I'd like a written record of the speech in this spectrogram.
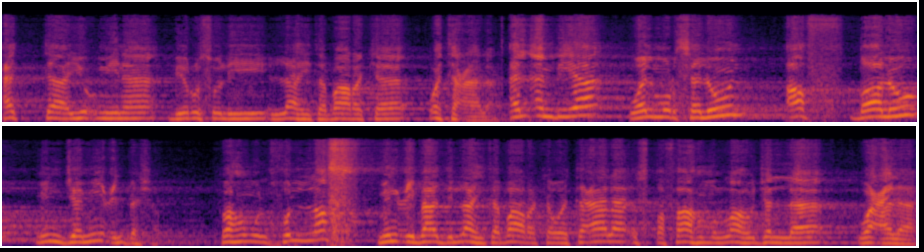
حتى يؤمن برسل الله تبارك وتعالى. الأنبياء والمرسلون أفضل من جميع البشر. فهم الخلص من عباد الله تبارك وتعالى اصطفاهم الله جل وعلا.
